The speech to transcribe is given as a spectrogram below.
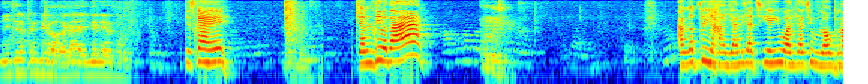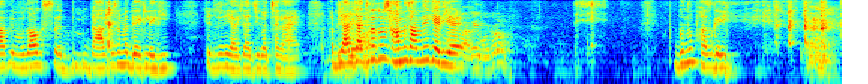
नीचे से प्रिंट करा लगा इंडियन एयरफोर्स किसका है? जल्दी बता। अगर तू यहाँ याली चाची कहेगी वाली चाची व्लॉग बनाते व्लॉग डालते समय देख लेगी कि तूने याली चाची को अच्छा कहा है। अब याली चाची तो तू सामने सामने ही कह रही है। गुन्नू फंस गई।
